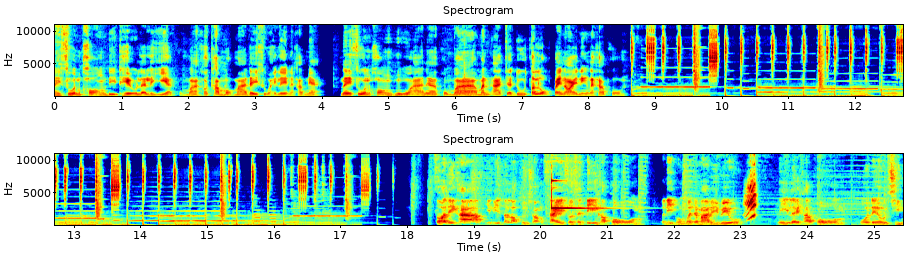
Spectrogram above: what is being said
ในส่วนของดีเทลรายละเอียด ผมว่าเขาทำออกมาได้สวยเลยนะครับเนี่ย ในส่วนของหัวเนี่ยผมว่ามันอาจจะดูตลกไปหน่อยนึงนะครับผมสวัสดีครับ ยินดีต้อนรับสู่ช่องไซโซเซตี้ครับผม วันนี้ผมก็จะมารีวิว นี่เลยครับผม โมเดลชิน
